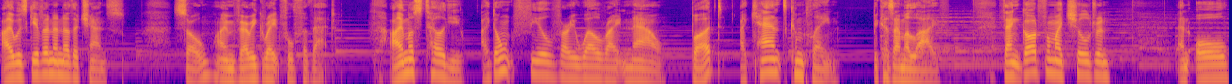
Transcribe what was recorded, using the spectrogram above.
I was given another chance. So I'm very grateful for that. I must tell you, I don't feel very well right now, but I can't complain because I'm alive. Thank God for my children and all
